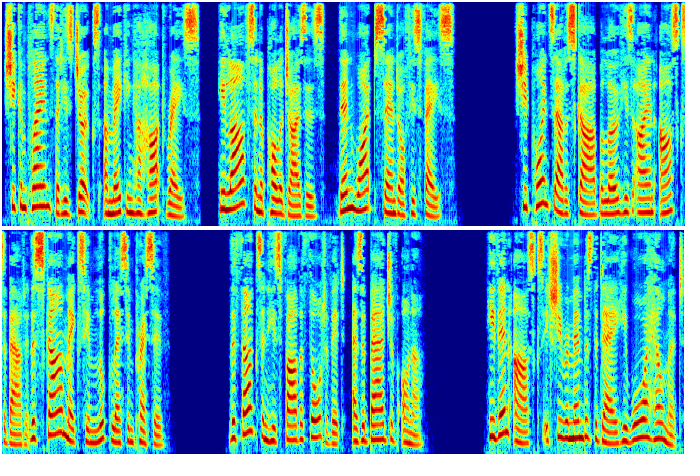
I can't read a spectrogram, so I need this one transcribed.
She complains that his jokes are making her heart race. He laughs and apologizes, then wipes sand off his face. She points out a scar below his eye and asks about it. The scar makes him look less impressive. The thugs and his father thought of it as a badge of honor. He then asks if she remembers the day he wore a helmet,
